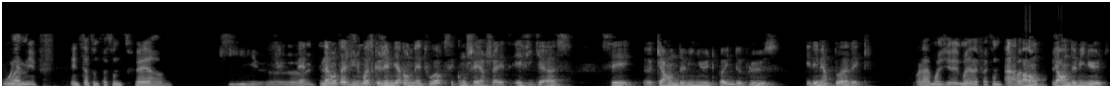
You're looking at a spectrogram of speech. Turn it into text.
Oui, Ouais, mais il y a une certaine façon de faire qui, euh, L'avantage, du- moi, ce que j'aime bien dans le network, c'est qu'on cherche à être efficace. C'est euh, 42 minutes, pas une de plus, et démerde-toi avec. Voilà, moi, j'ai, moi, la façon de faire. Ah, par pardon, exemple, 42 minutes,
